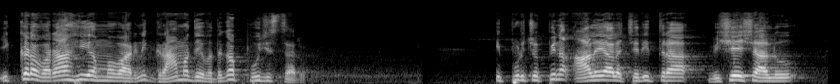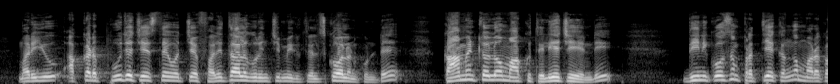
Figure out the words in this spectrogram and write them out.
ఇక్కడ వరాహి అమ్మవారిని గ్రామదేవతగా పూజిస్తారు. ఇప్పుడు చెప్పిన ఆలయాల చరిత్ర విశేషాలు మరియు అక్కడ పూజ చేస్తే వచ్చే ఫలితాల గురించి మీకు తెలుసుకోవాలనుకుంటే కామెంట్లలో మాకు తెలియచేయండి. దీనికోసం ప్రత్యేకంగా మరొక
